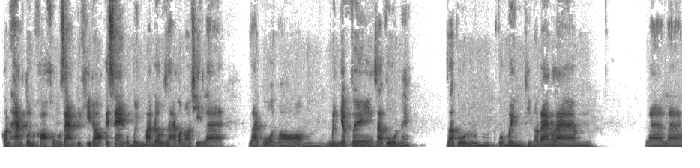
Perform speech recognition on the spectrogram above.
Còn hàng tồn kho không giảm thì khi đó cái xe của mình ban đầu giá của nó chỉ là giá của nó mình nhập về giá vốn đấy giá vốn của mình thì nó đang là là là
